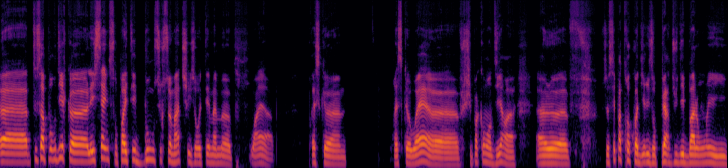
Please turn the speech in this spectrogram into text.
euh, tout ça pour dire que les Saints n'ont pas été bons sur ce match. Ils ont été même, euh, pff, ouais, euh, presque, euh, presque, ouais, euh, je sais pas comment dire. euh, euh, je sais pas trop quoi dire. Ils ont perdu des ballons et ils-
